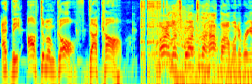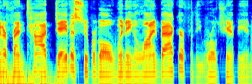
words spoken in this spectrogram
at theoptimumgolf.com. All right, let's go out to the hotline. I want to bring in our friend Todd Davis, Super Bowl winning linebacker for the world champion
